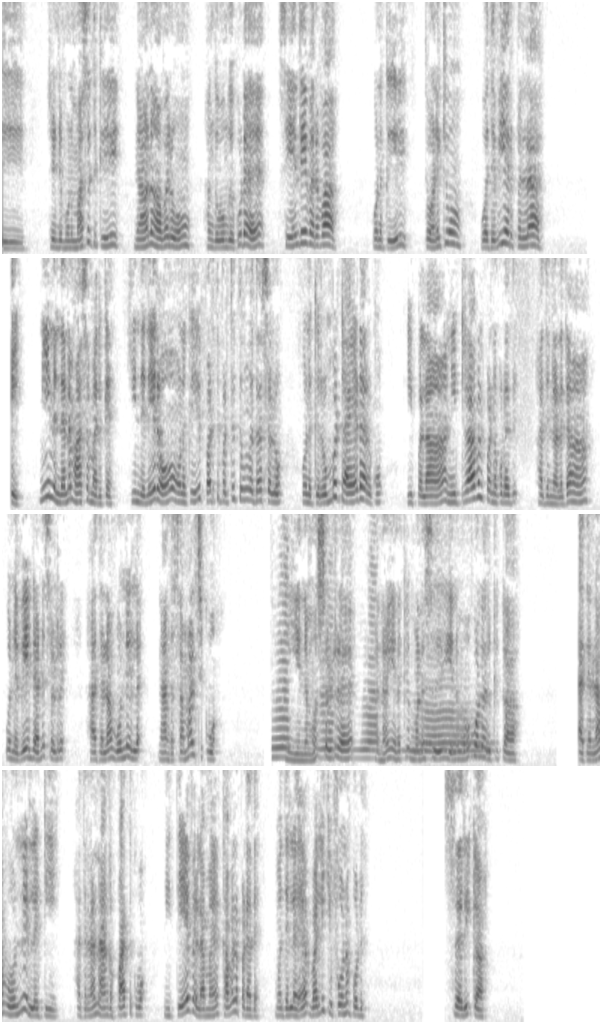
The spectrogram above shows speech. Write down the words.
ரெண்டு மூணு மாதத்துக்கு நானும் அவரும் அங்கே உங்கள் கூட சேர்ந்தே வரவா? உனக்கு துணைக்கும் உதவியாக இருப்பல்ல நீனும் தானே மாசமா இருக்க? இந்த நேரம் உனக்கு படுத்து படுத்து தூங்க தான் சொல்லும். உனக்கு ரொம்ப டயர்டா இருக்கும். இப்பெல்லாம் நீ டிராவல் பண்ணக்கூடாது. அதனால தான் உன்னை வேண்டான்னு சொல்றேன். அதெல்லாம் ஒன்றும் இல்லை. நாங்கள் சமாளிச்சுக்குவோம். நீ என்னமோ சொல்ற. ஆனா எனக்கு மனசு என்னமோ போல இருக்குக்கா. அதெல்லாம் ஒன்றும் இல்லை டி. அதெல்லாம் நாங்கள் பார்த்துக்குவோம் நீ தேவையில்லாம கவலைப்படாத. முதல்ல வலிக்கு ஃபோனை போடு. சரிக்கா.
